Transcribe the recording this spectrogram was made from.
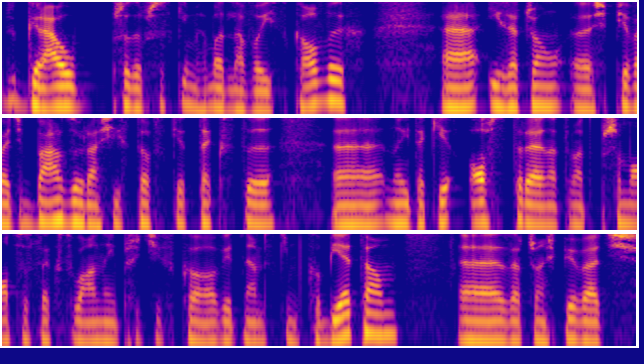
grał przede wszystkim chyba dla wojskowych e, i zaczął e, śpiewać bardzo rasistowskie teksty, e, no i takie ostre na temat przemocy seksualnej przeciwko wietnamskim kobietom. Zaczął śpiewać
